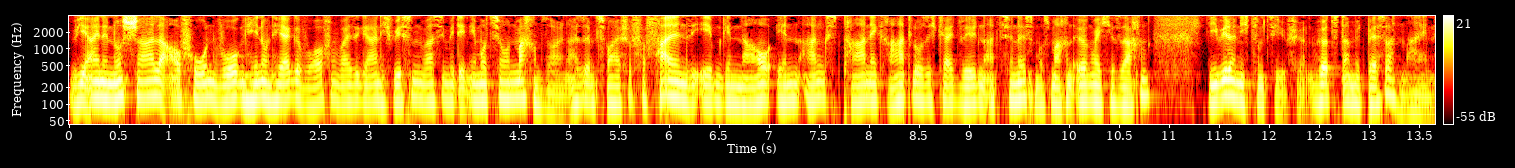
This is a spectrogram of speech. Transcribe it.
wie eine Nussschale auf hohen Wogen hin und her geworfen, weil sie gar nicht wissen, was sie mit den Emotionen machen sollen. Also im Zweifel verfallen sie eben genau in Angst, Panik, Ratlosigkeit, wilden Aktionismus, machen irgendwelche Sachen, die wieder nicht zum Ziel führen. Wird's damit besser? Nein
